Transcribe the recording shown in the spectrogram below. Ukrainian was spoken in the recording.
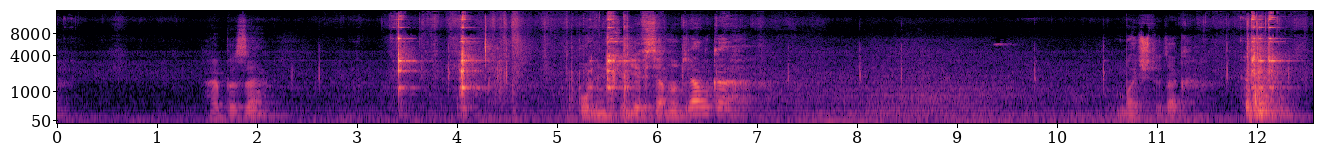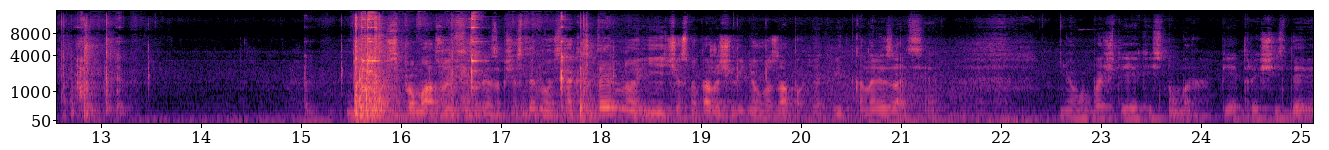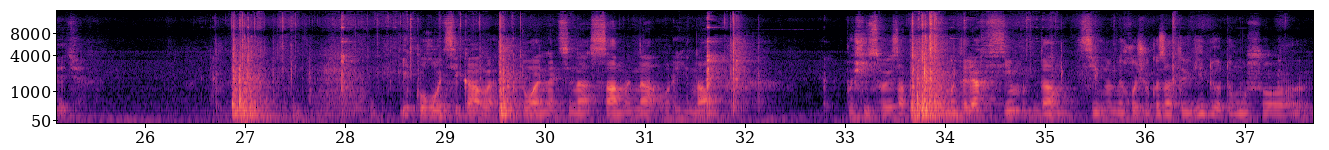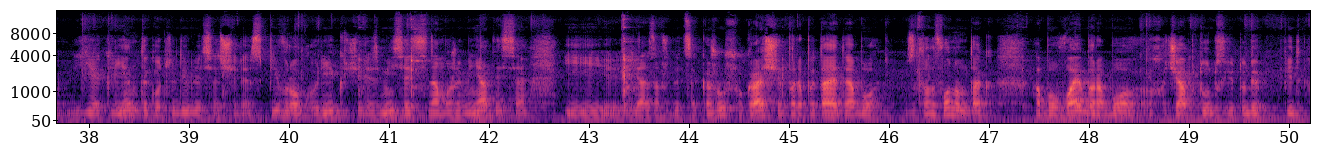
ГПЗ. Повністю є вся внутрянка. Бачите, так? Ось промазує всі свої запчастини ось так ретельно і, чесно кажучи, від нього запах як від каналізації. У нього, бачите, є якийсь номер 5369. І кого цікава актуальна ціна саме на оригінал, пишіть свої запити в коментарях, всім дам ціну. Не хочу казати відео, тому що є клієнти, котрі дивляться через півроку, рік, через місяць, ціна може мінятися. І я завжди це кажу, що краще перепитайте або за телефоном, так, або в Viber, або хоча б тут в Ютубі під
